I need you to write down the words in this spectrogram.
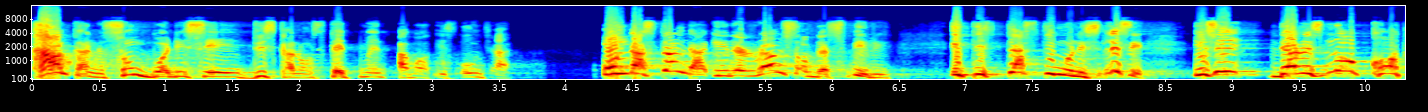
How can somebody say this kind of statement about his own child? Understand that in the realms of the spirit, it is testimonies. Listen, you see, there is no court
